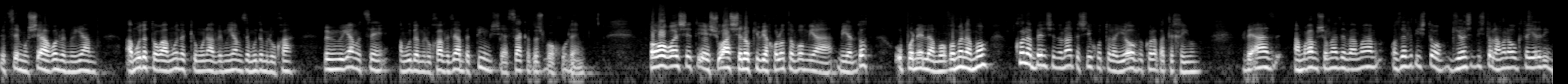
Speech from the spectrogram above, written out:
יוצא משה, אהרון ומרים, עמוד התורה, עמוד הכהונה, ומרים זה עמוד המלוכה. וממרים יוצא עמוד המלוכה, וזה הבתים שעשה הקדוש ברוך הוא להם. פרעה רואה שאת ישועה שלו כביכול לא תבוא מה, מילדות, הוא פונה לעמו, ואומר לעמו, כל הבן שנולד תשליכו אותו ליאור וכל הבת תחיון. ואז עמרם שומע זה ועמרם עוזב את אשתו, גירש את אשתו, למה להרוג את הילדים?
